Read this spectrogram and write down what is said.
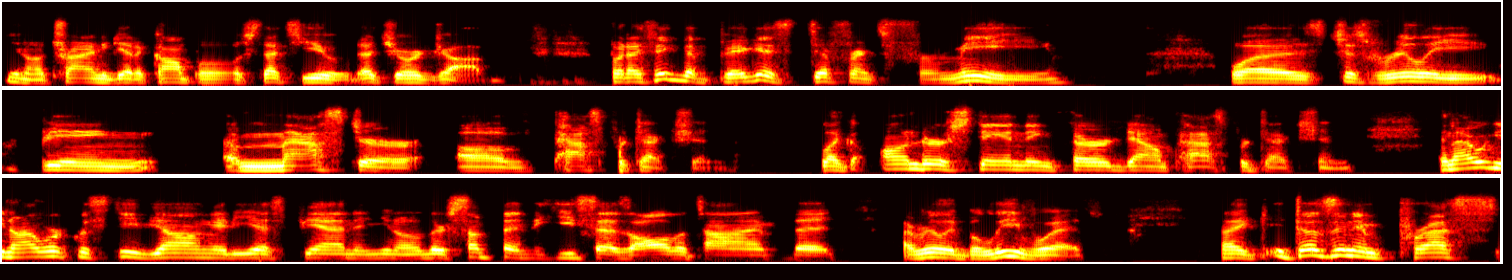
you know trying to get accomplished. That's you. That's your job. But i think the biggest difference for me was just really being a master of pass protection like understanding third down pass protection. And i you know i work with steve young at espn and you know there's something that he says all the time that i really believe with. Like it doesn't impress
